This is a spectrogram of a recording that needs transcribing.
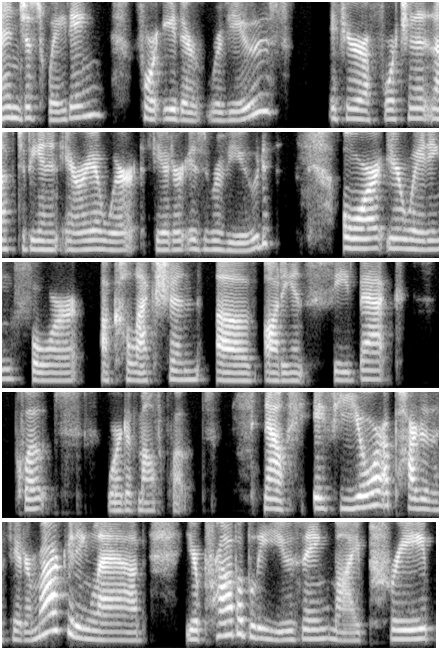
and just waiting for either reviews, if you're fortunate enough to be in an area where theater is reviewed, or you're waiting for a collection of audience feedback quotes, word of mouth quotes. Now, if you're a part of the theater marketing lab, you're probably using my pre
